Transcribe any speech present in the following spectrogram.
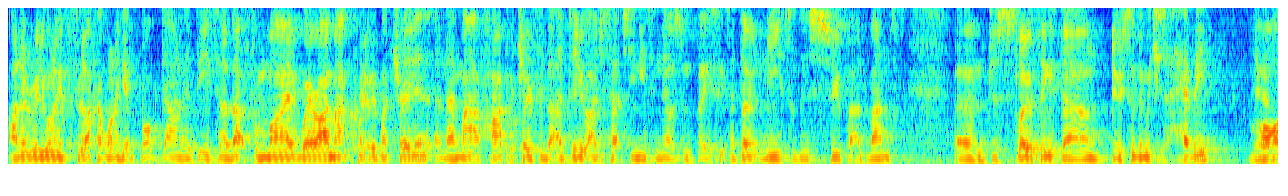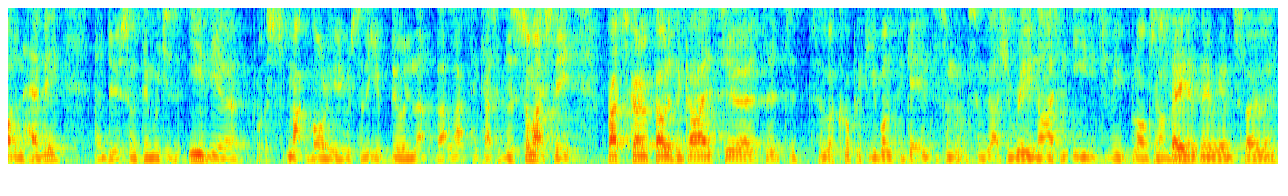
I don't really want to feel like I want to get bogged down in the detail of that. From my where I'm at currently with my training and the amount of hypertrophy that I do, I just actually need to nail some basics. I don't need something super advanced. Um, just slow things down, do something which is heavy yeah. hard and heavy and do something which is easier but smack volume so that you're building that, that lactic acid. There's some actually, Brad Schoenfeld is a guy to, to, to, to, look up if you want to get into some, some actually really nice and easy to read blogs on. Say his name again slowly.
